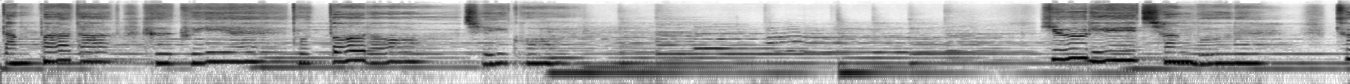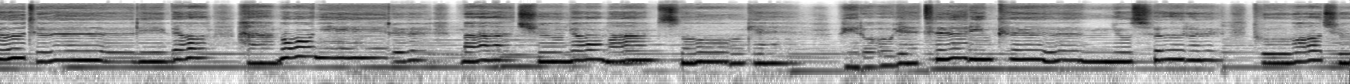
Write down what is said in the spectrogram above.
땅바닥 흙 위에도 유리 창문을 두드리며 하모니를 맞추며 마음속에 위로의 드링크 음료수를 부어준다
